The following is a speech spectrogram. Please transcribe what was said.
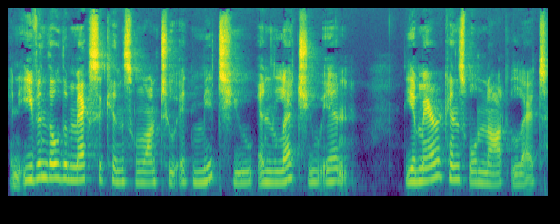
and even though the Mexicans want to admit you and let you in, the Americans will not let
